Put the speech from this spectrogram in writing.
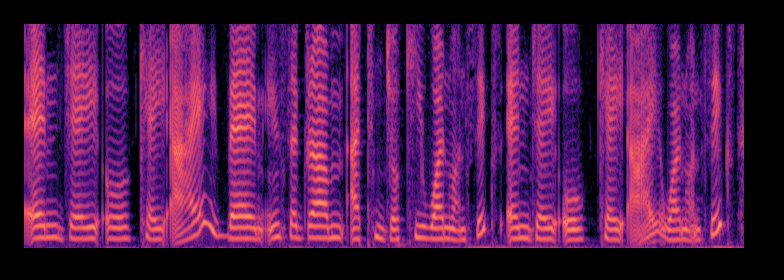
N J O K I. Then Instagram at Njoki116, N J O K I 116.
